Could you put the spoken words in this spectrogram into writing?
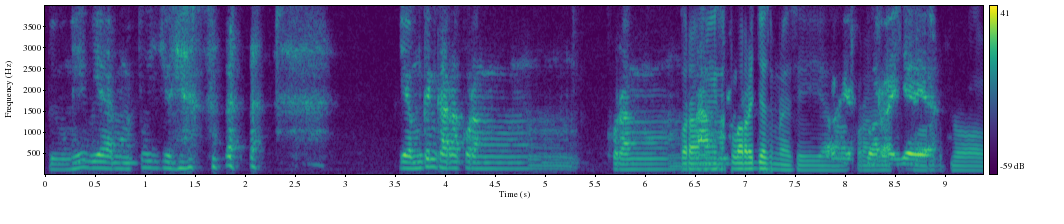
Bingung ya emang tujuh ya. ya mungkin karena kurang kurang kurang lama. explore aja sebenarnya sih ya kurang explore kurang aja explore, ya betul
